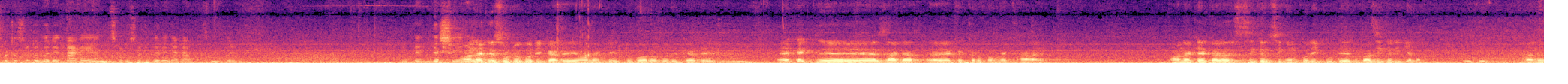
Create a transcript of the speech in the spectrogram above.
ছোট ছোট করে কাটে আমি ছোট ছোট করে কাটা পছন্দ করি। অনেকে ছোট করে কাটে অনেকে একটু বড় করে কাটে। এক এক জায়গা এক এক রকমের খায়। অনেকে চিকন চিকন করে কুটে বাজি করে গেলাম মানে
